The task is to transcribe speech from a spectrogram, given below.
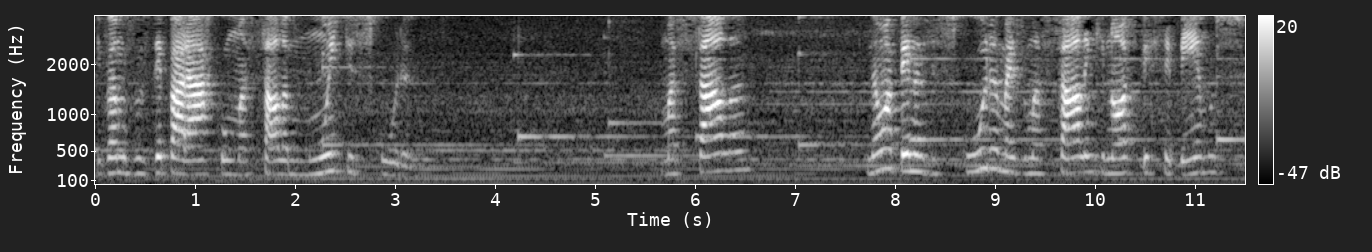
e vamos nos deparar com uma sala muito escura. Uma sala não apenas escura, mas uma sala em que nós percebemos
